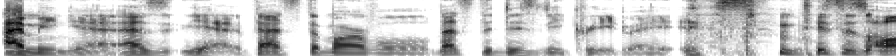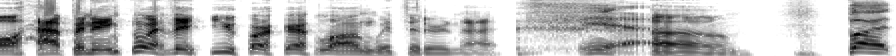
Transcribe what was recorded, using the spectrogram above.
I mean, yeah, as yeah, that's the Marvel, that's the Disney creed, right? It's, this is all happening whether you are along with it or not. Yeah. Um, but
